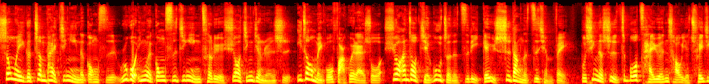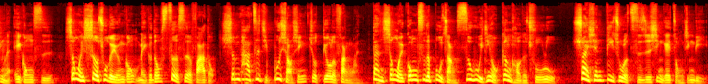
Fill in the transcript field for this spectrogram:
身为一个正派经营的公司，如果因为公司经营策略需要精简人事，依照美国法规来说，需要按照解雇者的资历给予适当的资遣费。不幸的是，这波裁员潮也吹进了 A 公司。身为社畜的员工，每个都瑟瑟发抖，生怕自己不小心就丢了饭碗。但身为公司的部长，似乎已经有更好的出路，率先递出了辞职信给总经理。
